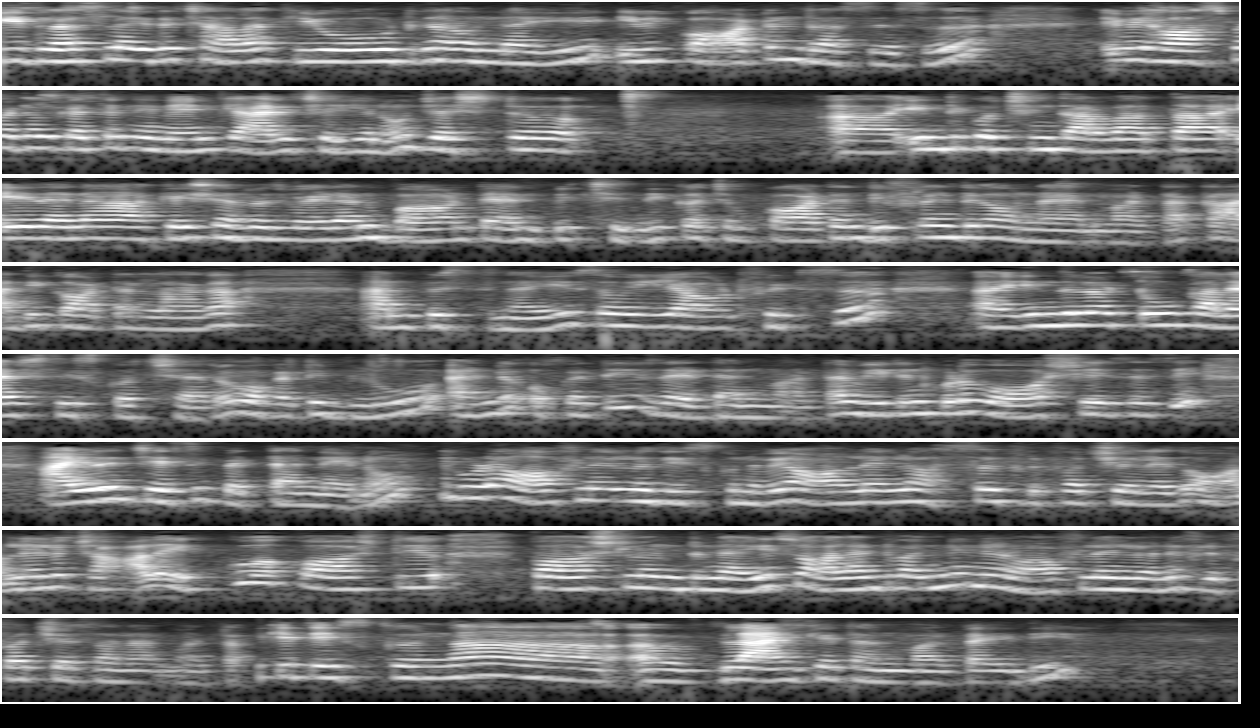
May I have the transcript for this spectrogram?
ఈ డ్రెస్సులు అయితే చాలా క్యూట్గా ఉన్నాయి. ఇవి కాటన్ డ్రెస్సెస్ ఇవి హాస్పిటల్కి అయితే నేనేం క్యారీ చెయ్యను. జస్ట్ ఇంటికి వచ్చిన తర్వాత ఏదైనా అకేషన్ రోజు వేయడానికి బాగుంటాయి అనిపించింది. కొంచెం కాటన్ డిఫరెంట్గా ఉన్నాయన్నమాట. ఖాదీ కాటన్ లాగా అనిపిస్తున్నాయి. సో ఈ అవుట్ఫిట్స్ ఇందులో టూ కలర్స్ తీసుకొచ్చారు. ఒకటి బ్లూ అండ్ ఒకటి రెడ్ అన్నమాట. వీటిని కూడా వాష్ చేసేసి ఐరన్ చేసి పెట్టాను నేను. ఇవి కూడా ఆఫ్లైన్లో తీసుకున్నవి. ఆన్లైన్లో అస్సలు ప్రిఫర్ చేయలేదు. ఆన్లైన్లో చాలా ఎక్కువ కాస్ట్ కాస్ట్లు ఉంటున్నాయి. సో అలాంటివన్నీ నేను ఆఫ్లైన్లోనే ప్రిఫర్ చేశాను అనమాట తీసుకున్న బ్లాంకెట్ అనమాట ఇది.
